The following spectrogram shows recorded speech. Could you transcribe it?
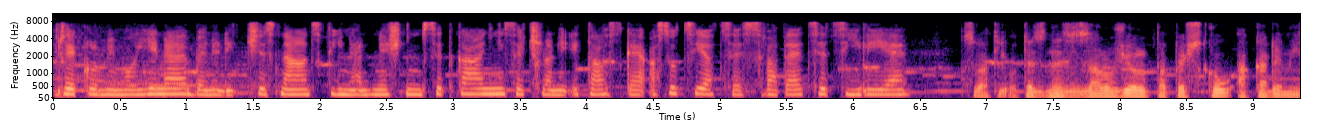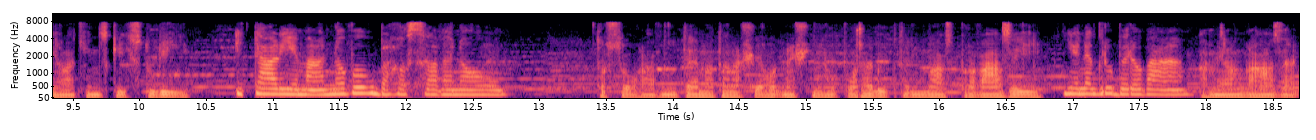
řekl mimo jiné Benedikt XVI. na dnešním setkání se členy italské asociace svaté Cecílie. Svatý otec dnes založil Papežskou akademii latinských studií. Itálie má novou blahoslavenou. To jsou hlavní témata našeho dnešního pořadu, kterým vás provázejí Jana Gruberová a Milan Glázer.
